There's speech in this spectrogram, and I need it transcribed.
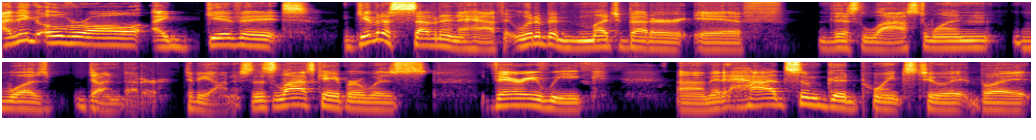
I think overall, I give it give it a seven and a half. It would have been much better if this last one was done better. To be honest, this last caper was very weak. Um, it had some good points to it, but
